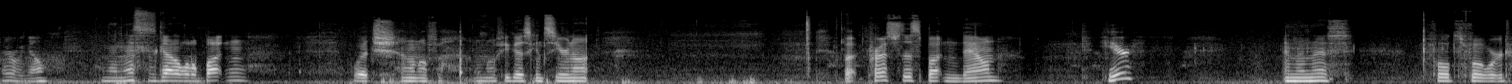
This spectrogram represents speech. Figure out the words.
there we go. And then this has got a little button, which I don't know if I don't know if you guys can see or not. But press this button down here, and then this folds forward.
